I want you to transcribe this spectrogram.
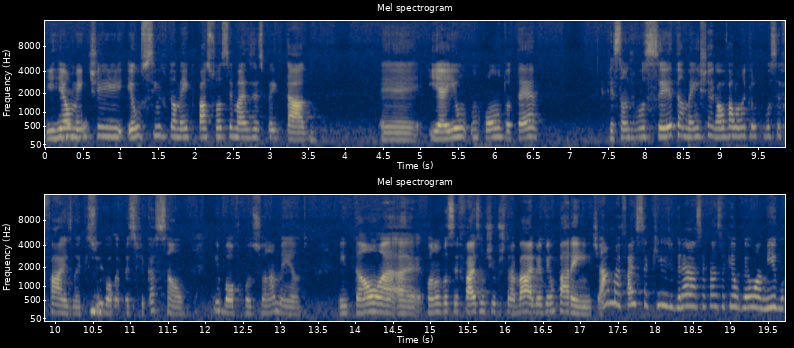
E realmente eu sinto também que passou a ser mais respeitado. É, e aí um, um, ponto até questão de você também enxergar o valor naquilo que você faz, né? Que isso envolve a precificação, envolve posicionamento. Então, a, a, quando você faz um tipo de trabalho, aí vem um parente, ah, mas faz isso aqui de graça, faz isso aqui, eu vejo um amigo.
